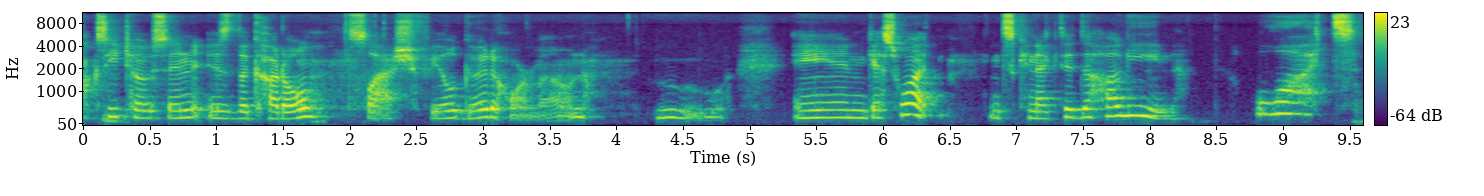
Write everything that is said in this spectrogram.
oxytocin is the cuddle slash feel good hormone. Ooh. And guess what? It's connected to hugging. What?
